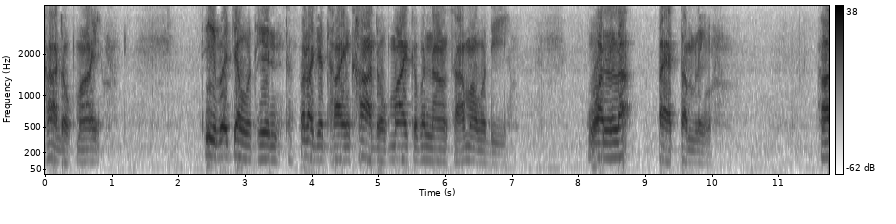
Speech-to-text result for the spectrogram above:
ค่าดอกไม้ ที่พระเจ้าเทนพระราชทานค่าดอกไม้กับพนางสามาวดี วันละแปดตำลึง ภา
